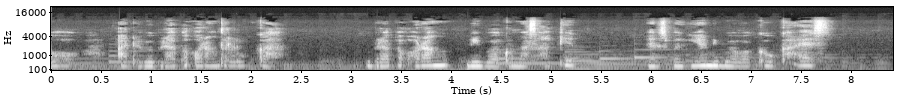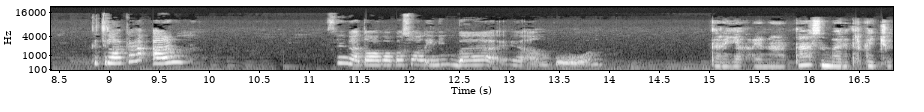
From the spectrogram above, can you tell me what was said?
Oh, ada beberapa orang terluka. Beberapa orang dibawa ke rumah sakit, dan sebagian dibawa ke UKS. Kecelakaan? Saya nggak tahu apa-apa soal ini, Mbak. Ya ampun. Teriak Renata sembari terkejut.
